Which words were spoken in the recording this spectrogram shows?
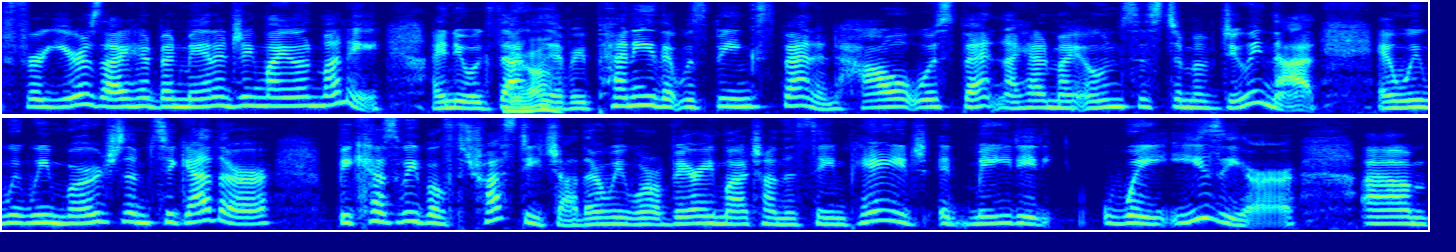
for years I had been managing my own money. I knew exactly Yeah. every penny that was being spent and how it was spent, and I had my own system of doing that. And we we, we merged them together because we both trust each other. and We were very much on the same page. It made it way easier. Um,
